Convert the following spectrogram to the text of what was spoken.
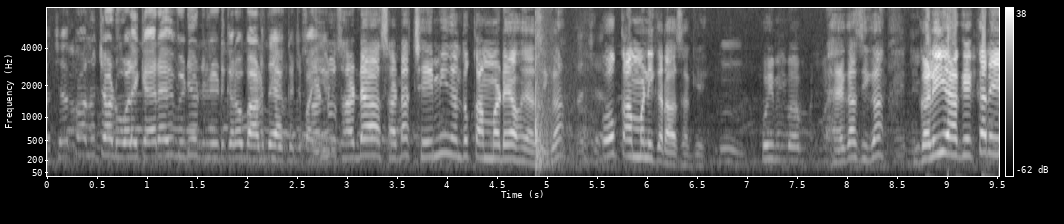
ਅੱਛਾ ਤੁਹਾਨੂੰ ਝਾੜੂ ਵਾਲੇ ਕਹਿ ਰਹੇ ਵੀ ਵੀਡੀਓ ਡਿਲੀਟ ਕਰੋ ਬਾੜ ਦੇ ਹੱਕ 'ਚ ਪਾਈਏ ਸਾਨੂੰ ਸਾਡਾ ਸਾਡਾ 6 ਮਹੀਨਿਆਂ ਤੋਂ ਕੰਮ ਅੜਿਆ ਹੋਇਆ ਸੀਗਾ। ਉਹ ਕੰਮ ਨਹੀਂ ਕਰਾ ਸਕੇ। ਕੋਈ ਹੈਗਾ ਸੀਗਾ। ਗਲੀ ਆ ਕੇ ਘਰੇ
